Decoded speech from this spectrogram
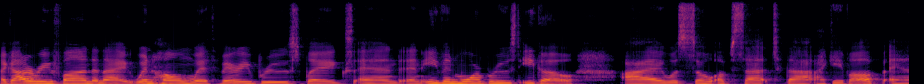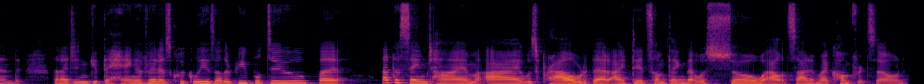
I got a refund, and I went home with very bruised legs and an even more bruised ego. I was so upset that I gave up and that I didn't get the hang of it as quickly as other people do, but at the same time, I was proud that I did something that was so outside of my comfort zone.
